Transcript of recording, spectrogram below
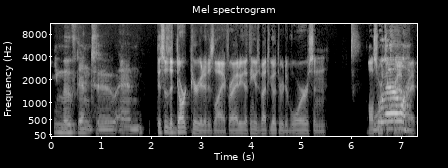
he moved into. And this was a dark period of his life, right? I think he was about to go through a divorce and all sorts Well, of crap.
